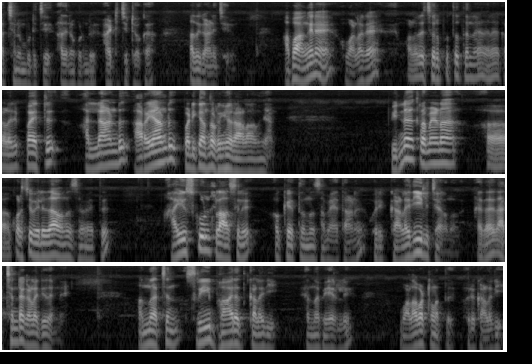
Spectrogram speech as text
അച്ഛനും പിടിച്ച് അതിനെ കൊണ്ട് അടിച്ചിട്ടൊക്കെ അത് കാണിച്ചു തരും. അപ്പോൾ അങ്ങനെ വളരെ വളരെ ചെറുപ്പത്തിൽ തന്നെ അങ്ങനെ കളരിപ്പയറ്റ് അല്ലാണ്ട് അറിയാണ്ട് പഠിക്കാൻ തുടങ്ങിയ ഒരാളാണ് ഞാൻ. പിന്നെ ക്രമേണ കുറച്ച് വലുതാവുന്ന സമയത്ത് ഹൈസ്കൂൾ ക്ലാസ്സിൽ ഒക്കെ എത്തുന്ന സമയത്താണ് ഒരു കളരിയിൽ ചേർന്നത്. അതായത് അച്ഛന്റെ കളരി തന്നെ. അന്ന് അച്ഛൻ ശ്രീ ഭാരത് കളരി എന്ന പേരിൽ വളവട്ടണത്ത് ഒരു കളരി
